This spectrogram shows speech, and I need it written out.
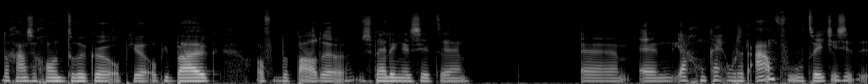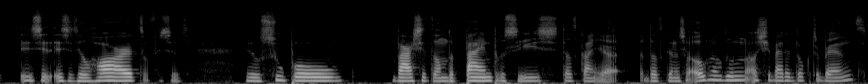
Dan gaan ze gewoon drukken op je, op je buik of er bepaalde zwellingen zitten. Ehm, en ja, gewoon kijken hoe dat aanvoelt. Weet je, is het, is, het, is het heel hard of is het heel soepel? Waar zit dan de pijn precies? Dat, kan je, dat kunnen ze ook nog doen als je bij de dokter bent.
